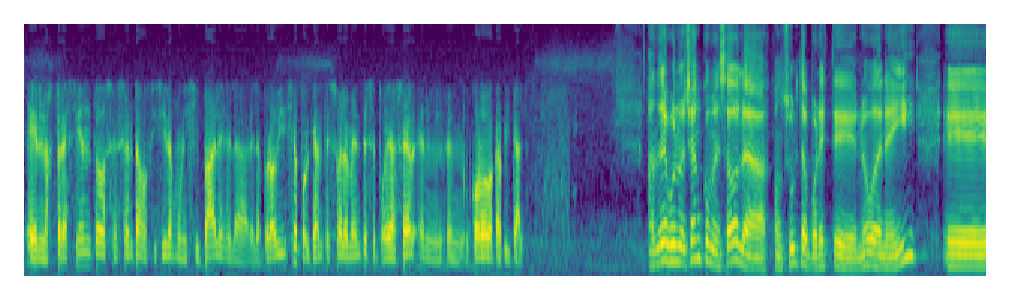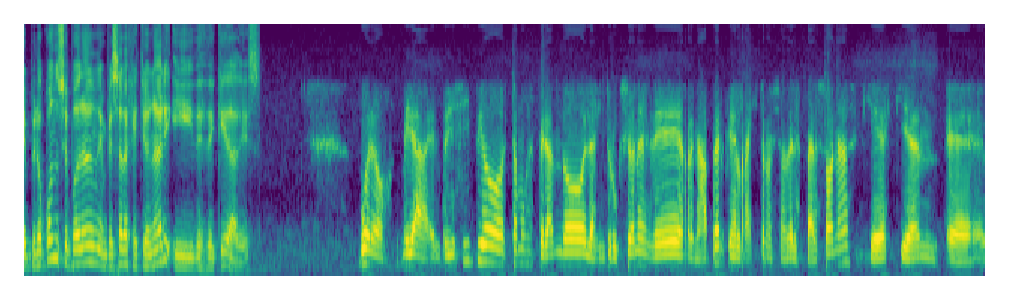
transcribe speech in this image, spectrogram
en los 360 oficinas municipales de la, de la provincia, porque antes solamente se podía hacer en Córdoba Capital. Andrés, bueno, ya han comenzado las consultas por este nuevo DNI, eh, pero ¿cuándo se podrán empezar a gestionar y desde qué edades? Bueno, mira, en principio estamos esperando las instrucciones de RENAPER, que es el Registro Nacional de las Personas, que es quien eh,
